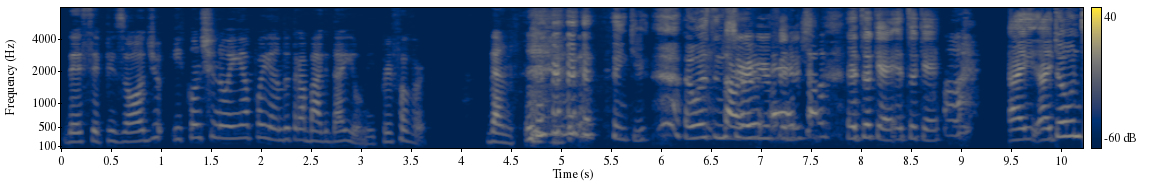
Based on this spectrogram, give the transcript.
desse episódio e continuem apoiando o trabalho da Yumi, por favor. Done. Thank you. I wasn't sure if Sorry, you're é, finished. tá- It's okay. It's okay. Ah. I I don't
